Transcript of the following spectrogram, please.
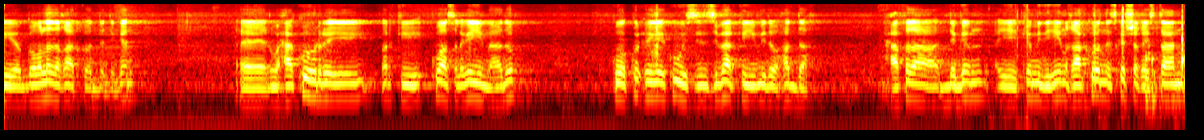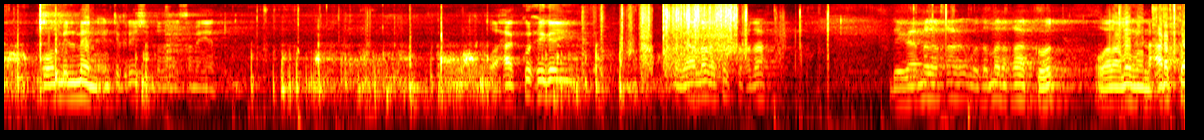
iyo gobollada qaarkoodba degan waxaa ku horreeyey markii kuwaas laga yimaado kuwa ku xigay kuwii zanzibaar ka yimid oo hadda xaafadaha degan ayay ka mid yihiin qaarkoodna iska shaqaystaan oo milmeen integration badan ay sameeyeen waxaa ku xigay dagaalada ka socda deegaamada qaar waddamada qaarkood walaalaheen carabka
